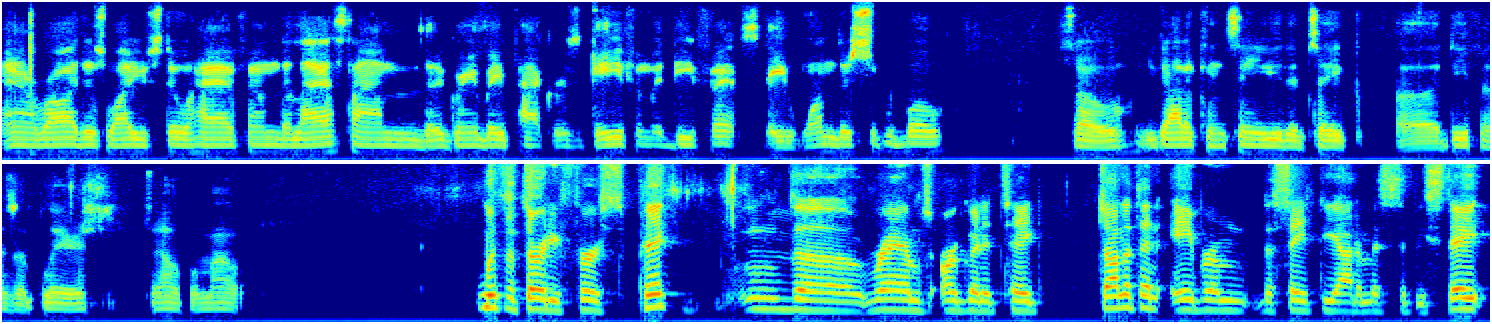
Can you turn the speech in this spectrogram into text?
Aaron Rodgers while you still have him. The last time the Green Bay Packers gave him a defense, they won the Super Bowl. So you got to continue to take uh, defensive players to help him out. With the 31st pick, the Rams are going to take Jonathan Abram, the safety out of Mississippi State.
